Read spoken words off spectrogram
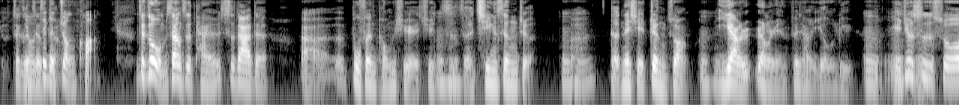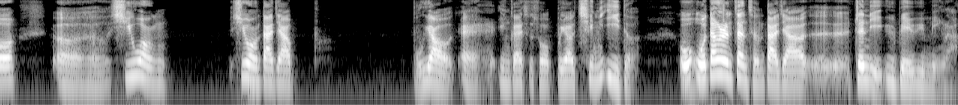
有这个有这个状况，这跟我们上次谈师大的啊、呃、部分同学去指责轻生者嗯、的那些症状嗯一样，让人非常忧虑。嗯，也就是说，呃，希望希望大家不要哎，应该是说不要轻易的。我我当然赞成大家呃真理愈辩愈明啦，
